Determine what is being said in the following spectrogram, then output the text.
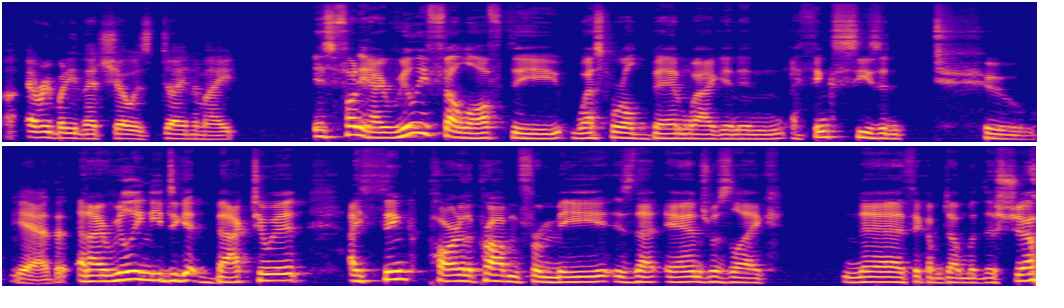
Uh, everybody in that show is dynamite. it's funny i really fell off the westworld bandwagon in i think season two Yeah, and I really need to get back to it. I think part of the problem for me is that Ange was like, nah, I think I'm done with this show.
